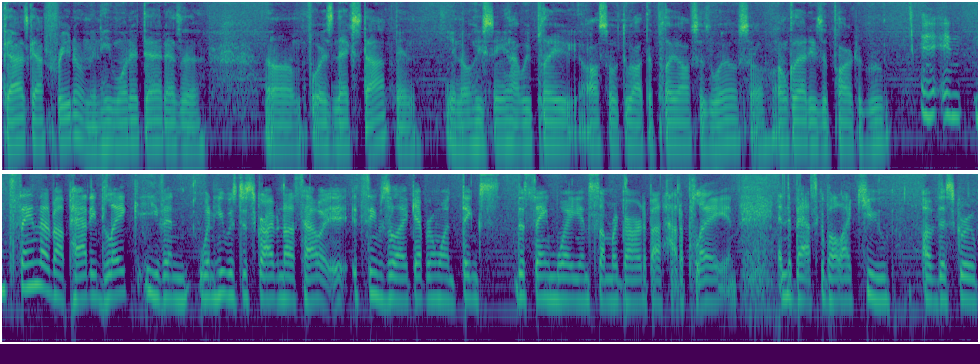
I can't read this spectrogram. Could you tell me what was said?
guys got freedom, and he wanted that as a um, for his next stop. And you know, he's seen how we play also throughout the playoffs as well. So I'm glad he's a part of the group. In saying that about Patty Blake, even when he was describing us, how it, it, seems like everyone thinks the same way in some regard about how to play and, and the basketball IQ of this group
